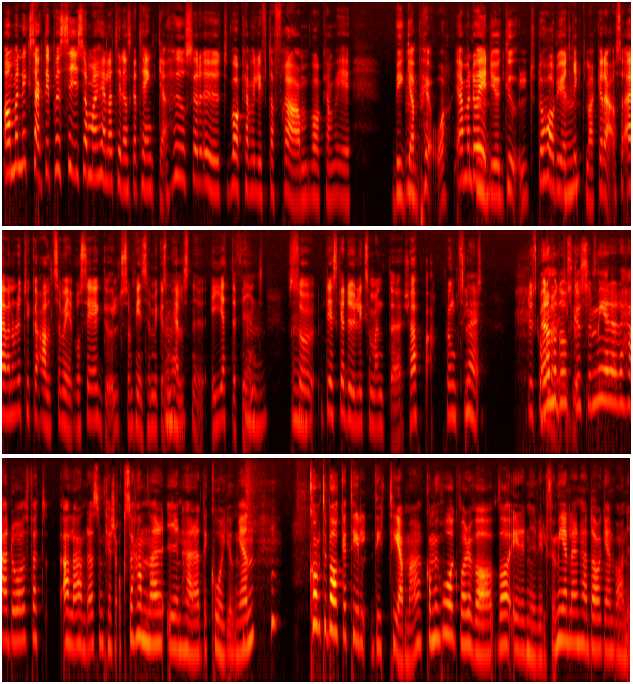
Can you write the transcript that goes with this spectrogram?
Ja men exakt, det är precis som man hela tiden ska tänka. Hur ser det ut? Vad kan vi lyfta fram? Vad kan vi bygga Mm. på? Ja men då är det ju guld. Då har du ju ett riktmärke där. Så även om du tycker allt som är roséguld, som finns hur mycket som Mm. helst nu, är jättefint. Så det ska du liksom inte köpa. Punkt slut. Nej. Men om man då ska summera det här då, för att alla andra som kanske också hamnar i den här dekordjungeln. Kom tillbaka till ditt tema. Kom ihåg vad det var. Vad är det ni vill förmedla den här dagen? Vad har ni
